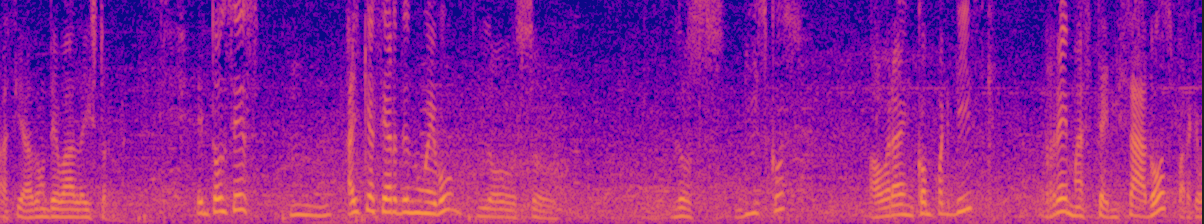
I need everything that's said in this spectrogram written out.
hacia dónde va la historia. Entonces, mm, hay que hacer de nuevo los, oh, los discos, ahora en compact disc, remasterizados para que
